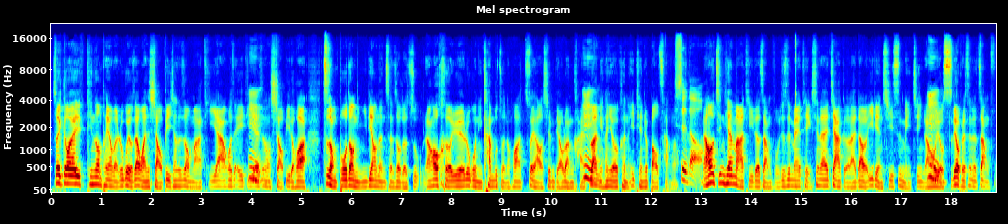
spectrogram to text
所以各位听众朋友们，如果有在玩小币，像是这种马蹄啊或者 ATA 这种小币的话，这种波动你一定要能承受得住。然后合约如果你看不准的话，最好先不要乱开，不然你很有可能一天就爆仓了。是的。然后今天马蹄的涨幅就是 Matic，现在价格来到了一点七四美金，然后有十六 percent 的涨幅。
